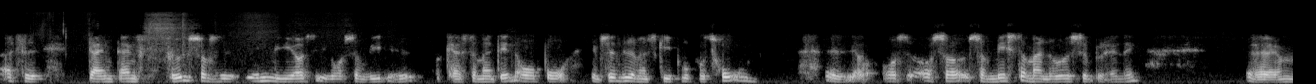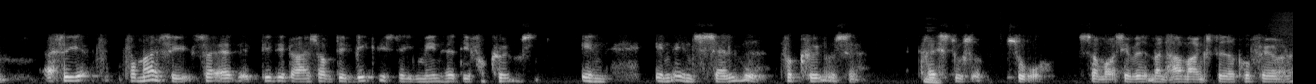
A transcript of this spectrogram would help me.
Altså, der er en, der er en følsomhed inde i os, i vores samvittighed, og kaster man den over bord, jamen så lider man skibbrug på troen, øh, og, og så, så mister man noget simpelthen, ikke? Øhm, altså, ja, for mig at se, så er det, det, det drejer sig om, det vigtigste i menighed, det er forkyndelsen. En, en, en salvet forkyndelse, Kristus og ord, som også jeg ved, man har mange steder på færgerne.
